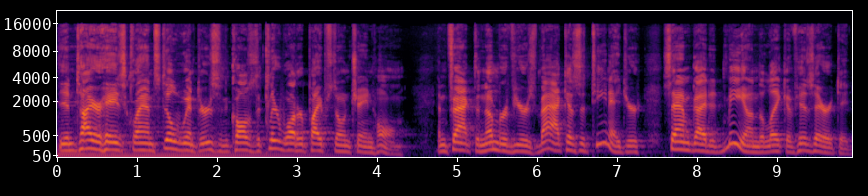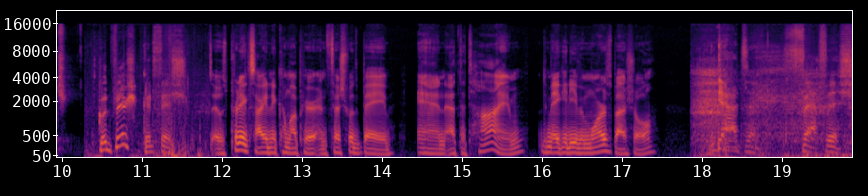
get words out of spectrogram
The entire Hayes clan still winters and calls the Clearwater Pipestone chain home. In fact, a number of years back, as a teenager, Sam guided me on the lake of his heritage. Good fish? Good fish. It was pretty exciting to come up here and fish with Babe. And at the time, to make it even more special, that's a fat fish.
